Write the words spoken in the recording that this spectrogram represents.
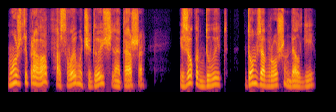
Может, и права, по-своему чудовище Наташа. Из окон дует, дом заброшен, долги.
